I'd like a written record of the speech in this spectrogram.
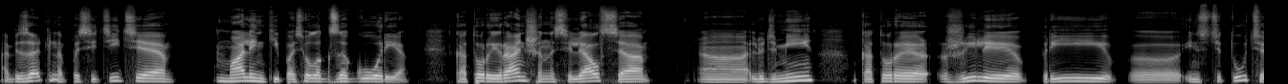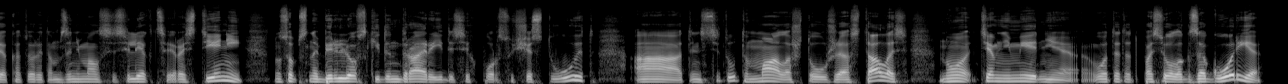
Обязательно посетите маленький поселок Загорье, который раньше населялся э, людьми, которые жили при э, институте, который там занимался селекцией растений. Ну, собственно, Бирюлевский дендрарий до сих пор существует, а от института мало что уже осталось, но, тем не менее, вот этот поселок Загорье,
